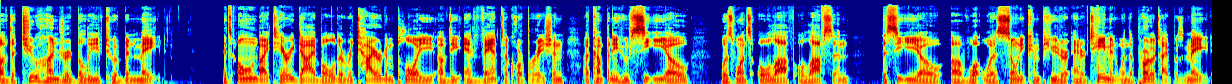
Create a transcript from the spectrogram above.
of the 200 believed to have been made. It's owned by Terry Diebold, a retired employee of the Advanta Corporation, a company whose CEO was once Olaf Olafsson, the CEO of what was Sony Computer Entertainment when the prototype was made.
